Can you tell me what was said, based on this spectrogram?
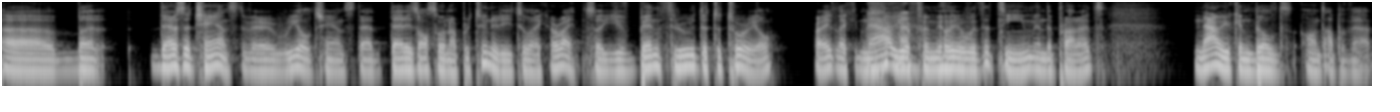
uh but there's a chance the very real chance that that is also an opportunity to like all right so you've been through the tutorial right? Like now you're familiar with the team and the product now you can build on top of that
